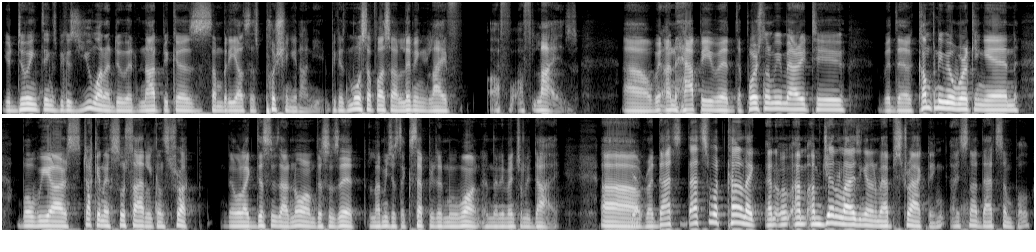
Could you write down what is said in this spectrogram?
You're doing things because you want to do it, not because somebody else is pushing it on you. Because most of us are living life of, of lies. Uh, we're unhappy with the person we married to, with the company we're working in, but we are stuck in a societal construct. They were like, this is our norm, this is it. Let me just accept it and move on, and then eventually die. Uh, yeah. Right? That's that's what kind of like, and I'm I'm generalizing and I'm abstracting. It's not that simple.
